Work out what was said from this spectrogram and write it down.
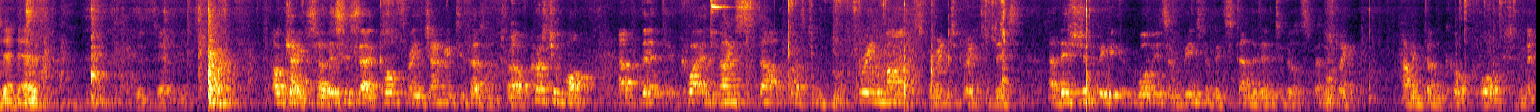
said Ev. Okay, so this is uh, core three, January 2012. Question one. Um, the, quite a nice start question. Three marks for integrating this. And this should be what is a reasonably standard integral, especially having done core four, shouldn't it?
